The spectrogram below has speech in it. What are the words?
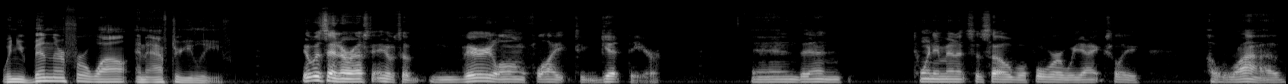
when you've been there for a while, and after you leave. It was interesting. It was a very long flight to get there. And then 20 minutes or so before we actually arrive,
